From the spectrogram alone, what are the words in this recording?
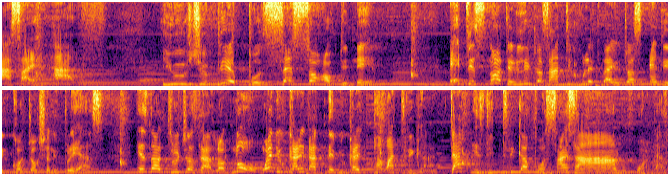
as I have, you should be a possessor of the name. It is not a religious articulate where you just end in conjunction in prayers. It's not through just that, Lord. No, when you carry that name, you carry power trigger. That is the trigger for signs and wonders.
